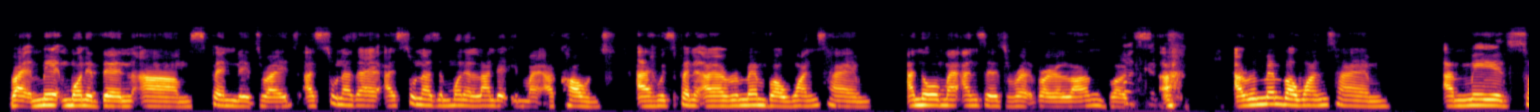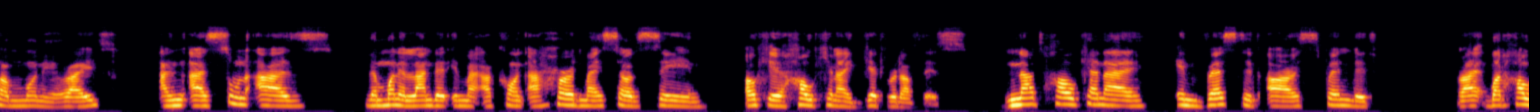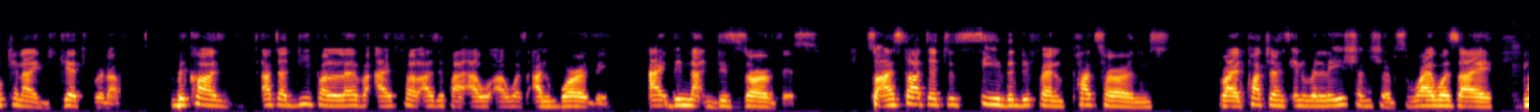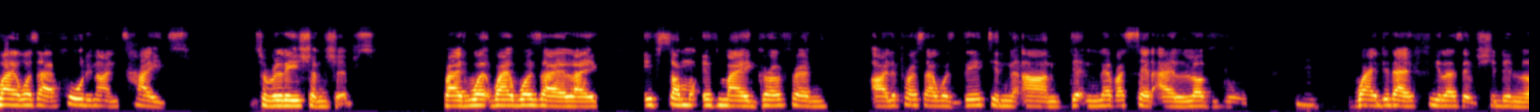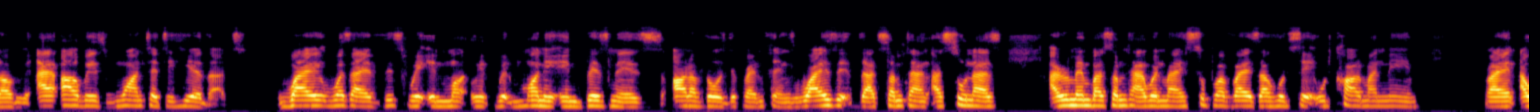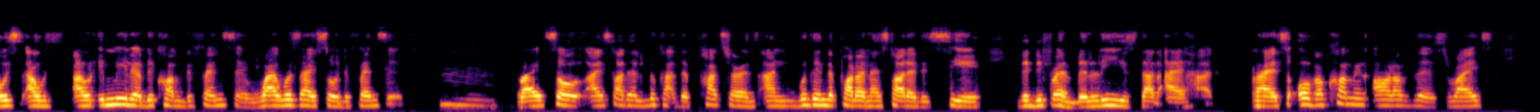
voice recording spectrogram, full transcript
right? Make money, then um spend it, right? As soon as I, as soon as the money landed in my account, I would spend it. I remember one time. I know my answer is very, very long, but oh, I remember one time I made some money, right? And as soon as the money landed in my account, I heard myself saying, okay, how can I get rid of this? Not how can I invest it or spend it, right? But how can I get rid of it? Because at a deeper level, I felt as if I, I, I was unworthy. I did not deserve this. So I started to see the different patterns right? Patterns in relationships. Why was I why was I holding on tight to relationships? Right? Why, why was I like if some if my girlfriend or the person I was dating um did, never said I love you, mm-hmm. why did I feel as if she didn't love me? I always wanted to hear that. Why was I this way in mo- with, with money in business, all of those different things? Why is it that sometimes as soon as I remember sometimes when my supervisor would say would call my name, right? I was I was I would immediately become defensive. Why was I so defensive? Mm right? So I started to look at the patterns, and within the pattern, I started to see the different beliefs that I had, right? So overcoming all of this, right?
